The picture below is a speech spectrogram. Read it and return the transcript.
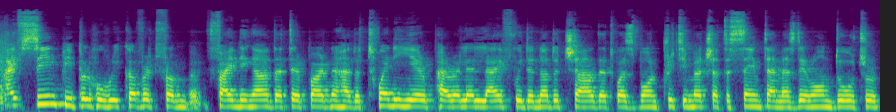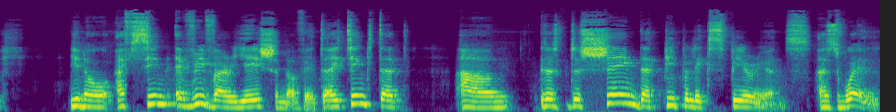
I've seen people who recovered from finding out that their partner had a 20-year parallel life with another child that was born pretty much at the same time as their own daughter. You know, I've seen every variation of it. I think that um, the, the shame that people experience as well,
